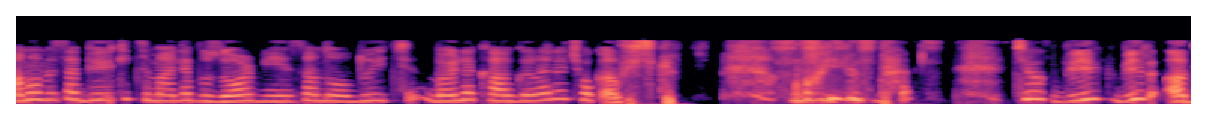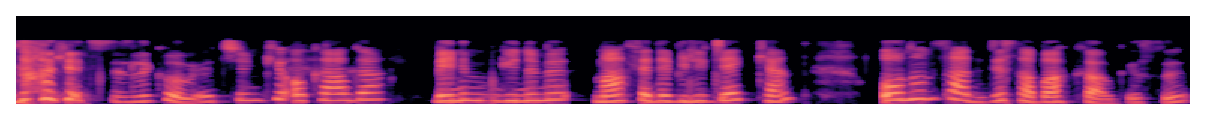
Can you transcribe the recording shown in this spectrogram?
Ama mesela büyük ihtimalle bu zor bir insan olduğu için böyle kavgalara çok alışkın. o yüzden çok büyük bir adaletsizlik oluyor. Çünkü o kavga benim günümü mahvedebilecekken onun sadece sabah kavgası.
